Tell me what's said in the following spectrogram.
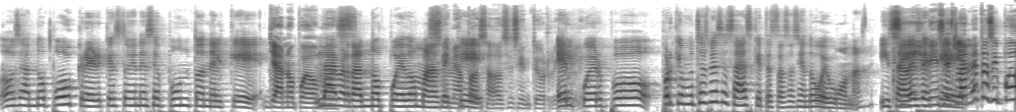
o sea, no puedo creer que estoy en ese punto en el que Ya no puedo más. la verdad no puedo más sí de me que ha pasado, se siente horrible. el cuerpo, porque muchas veces sabes que te estás haciendo huevona y sabes sí, de dices, que la neta sí puedo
